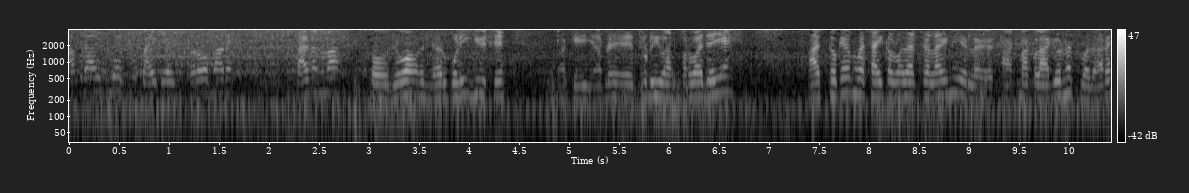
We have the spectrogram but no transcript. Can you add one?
આપણે આવી ગયા છીએ બાઇક લઈને ફરવા માટે સાણંદમાં. તો જો અંધારું પડી ગયું છે. બાકી આપણે થોડી વાર ફરવા જઈએ. આજ તો કેમ કે સાયકલ વધારે ચલાવી નહીં એટલે થાક બાક લાગ્યો નથી વધારે.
